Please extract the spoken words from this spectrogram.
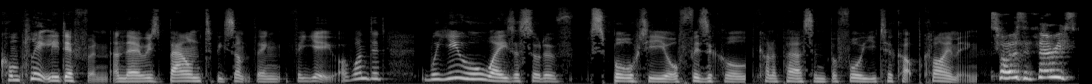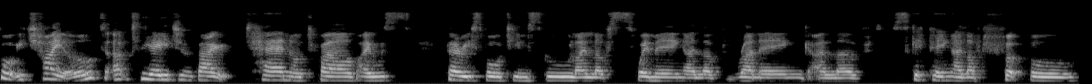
completely different and there is bound to be something for you. I wondered, were you always a sort of sporty or physical kind of person before you took up climbing? So I was a very sporty child up to the age of about 10 or 12. I was very sporty in school. I loved swimming. I loved running. I loved skipping. I loved football.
